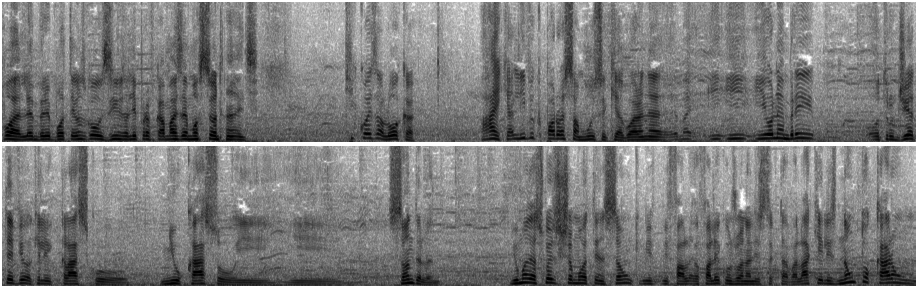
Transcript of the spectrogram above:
Pô, lembrei, botei uns golzinhos ali para ficar mais emocionante. Que coisa louca. Ai, que alívio que parou essa música aqui agora, né? E, e, e eu lembrei, outro dia teve aquele clássico Newcastle e, e Sunderland. E uma das coisas que chamou a atenção, que me, me fala, eu falei com um jornalista que estava lá, que eles não tocaram,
